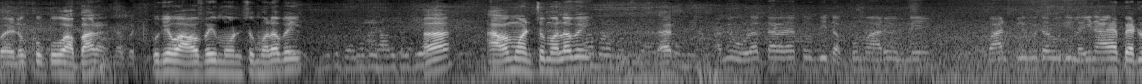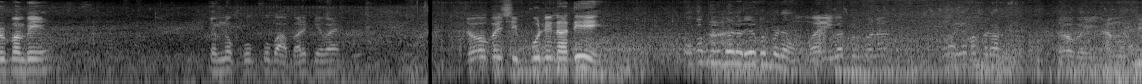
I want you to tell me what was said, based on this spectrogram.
ભાઈનો ખૂબ ખૂબ આભાર. કેવું આવા ભાઈ મોનસો મળે ભાઈ? હા? આવા મોનસો મળે ભાઈ? અમે ઓળખતા હતા તો બી ધક્કો માર્યો એમને. પાંચ કિલોમીટર સુધી લઈને આવ્યા પેટ્રોલ પંપે એમનો ખૂબ ખૂબ આભાર કહેવાય. જો ભાઈ શિવપુરની નદી. ઓય જો ભાઈ આ મુક્તિ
